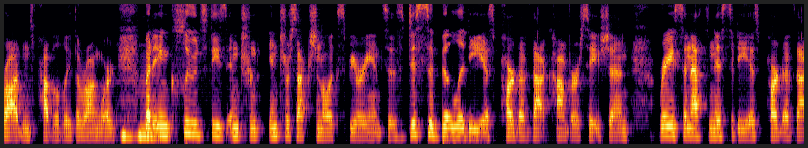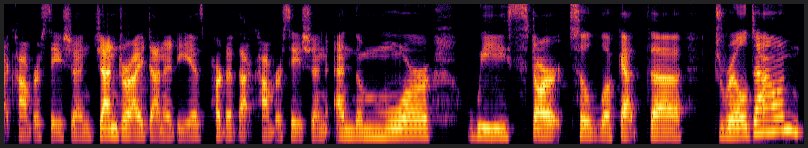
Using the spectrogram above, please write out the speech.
broadens probably the wrong word, mm-hmm. but includes these inter- intersectional experiences. Disability is part of that conversation. Race and ethnicity is part of that conversation. Gender identity is part of that conversation. And the more we start to look at the drill down,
